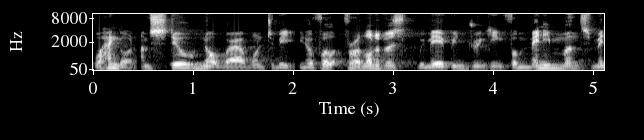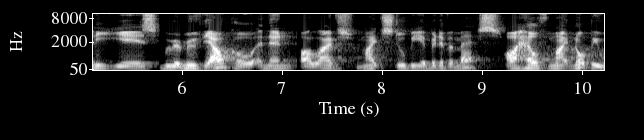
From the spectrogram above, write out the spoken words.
well, hang on, I'm still not where I want to be. You know, for, for a lot of us, we may have been drinking for many months, many years. We remove the alcohol and then our lives might still be a bit of a mess. Our health might not be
